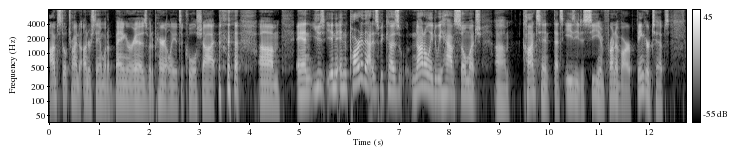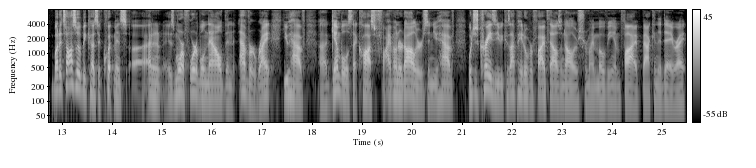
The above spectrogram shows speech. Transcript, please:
I'm still trying to understand what a banger is, but apparently it's a cool shot. um, and, you, and, and part of that is because not only do we have so much um, content that's easy to see in front of our fingertips, but it's also because equipment uh, is more affordable now than ever, right? You have uh, gimbals that cost $500 and you have, which is crazy because I paid over $5,000 for my Movi M5 back in the day, right?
